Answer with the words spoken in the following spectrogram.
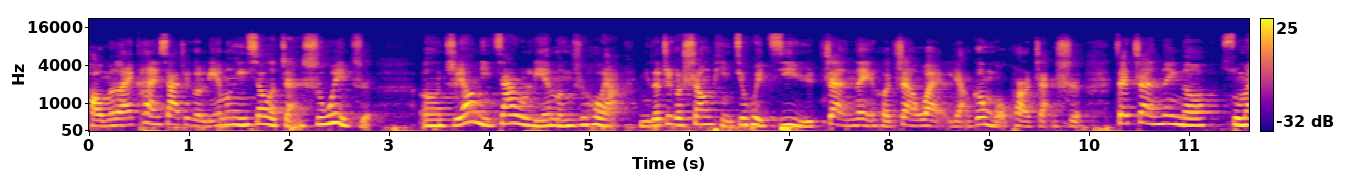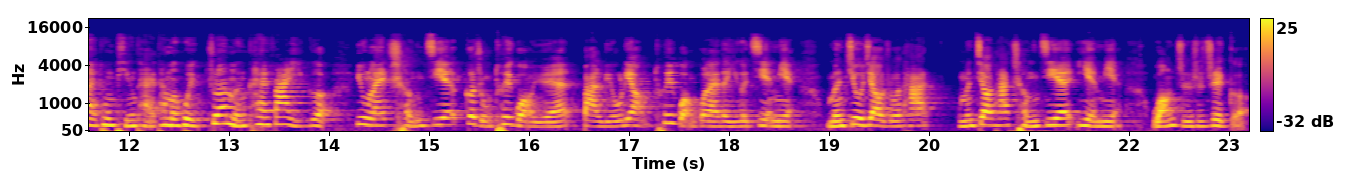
好，我们来看一下这个联盟营销的展示位置。嗯，只要你加入联盟之后呀，你的这个商品就会基于站内和站外两个模块展示。在站内呢，速卖通平台他们会专门开发一个用来承接各种推广源把流量推广过来的一个界面，我们就叫做它，我们叫它承接页面。网址是这个，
